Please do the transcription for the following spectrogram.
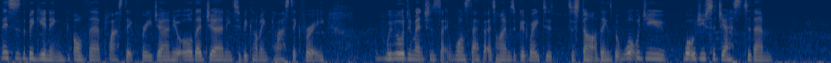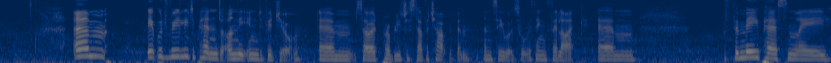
this is the beginning of their plastic free journey or their journey to becoming plastic free. We've already mentioned that one step at a time is a good way to, to start things, but what would you what would you suggest to them? Um, it would really depend on the individual. Um, so I'd probably just have a chat with them and see what sort of things they like. Um, for me personally,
